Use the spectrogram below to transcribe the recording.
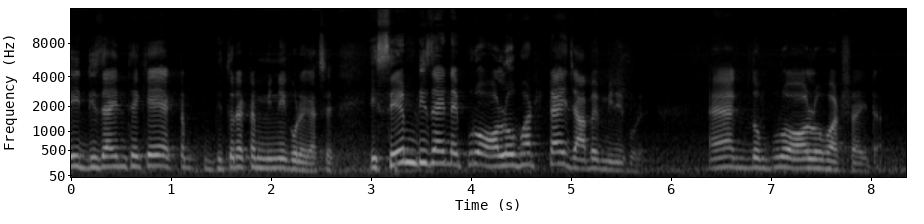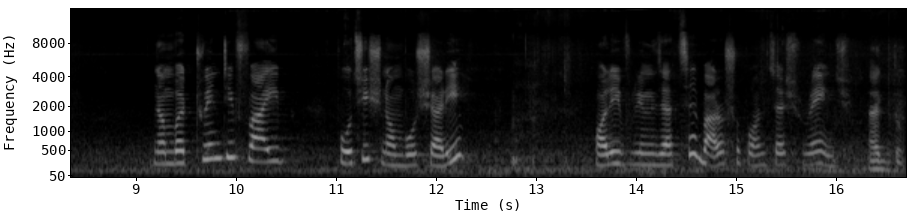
এই ডিজাইন থেকে একটা ভিতরে একটা মিনে করে গেছে। এই সেম ডিজাইনটাই পুরো অল ওভারটাই যাবে মিনে করে। একদম পুরো অল ওভার শাড়িটা। নাম্বার টোয়েন্টি ফাইভ পঁচিশ নম্বর শাড়ি। অলিভ গ্রিনে যাচ্ছে বারোশো পঞ্চাশ রেঞ্জ একদম।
